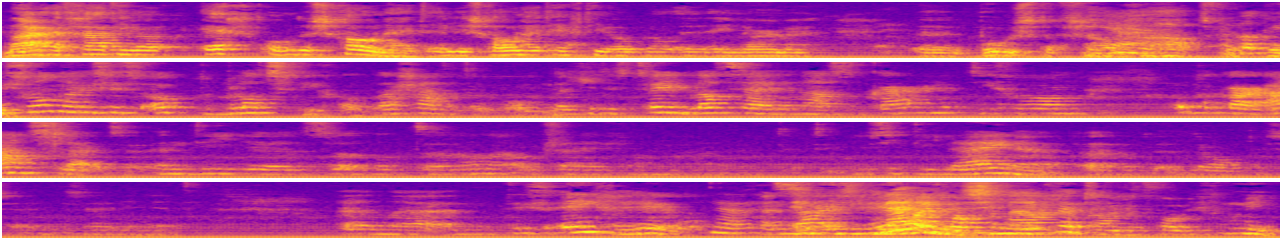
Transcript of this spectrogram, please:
Maar het gaat hier ook echt om de schoonheid. En die schoonheid heeft hier ook wel een enorme eh, boost of zo Ja. gehad. Voor wat bijzonder is, is ook de bladspiegel. Daar gaat het ook om. Dat je dus twee bladzijden naast elkaar hebt die gewoon op elkaar aansluiten. En die, zoals wat eh, Hanna ook zei, van, je ziet die lijnen lopen, zei, zei die net. En eh, en het is één geheel. Ja, En het daar is heel erg ik nagedacht. natuurlijk polyfonie.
